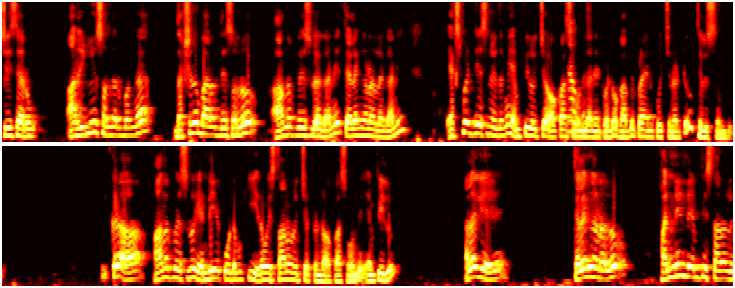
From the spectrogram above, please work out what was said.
చేశారు. ఆ రివ్యూ సందర్భంగా దక్షిణ భారతదేశంలో ఆంధ్రప్రదేశ్లో కానీ తెలంగాణలో కానీ ఎక్స్పెక్ట్ చేసిన విధంగా ఎంపీలు వచ్చే అవకాశం ఉంది అనేటువంటి ఒక అభిప్రాయానికి వచ్చినట్టు తెలుస్తుంది. ఇక్కడ ఆంధ్రప్రదేశ్లో ఎన్డీఏ కూటమికి ఇరవై స్థానాలు వచ్చేటువంటి అవకాశం ఉంది ఎంపీలు. అలాగే తెలంగాణలో పన్నెండు ఎంపీ స్థానాలు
